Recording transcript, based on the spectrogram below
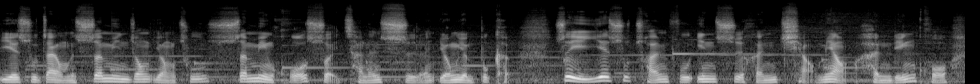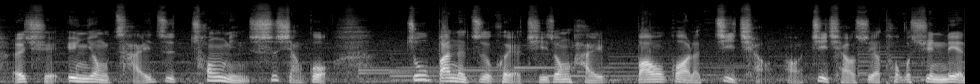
耶稣在我们生命中涌出生命活水，才能使人永远不渴。所以，耶稣传福音是很巧妙、很灵活，而且运用才智、聪明、思想过诸般的智慧，其中还包括了技巧。技巧是要透过训练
